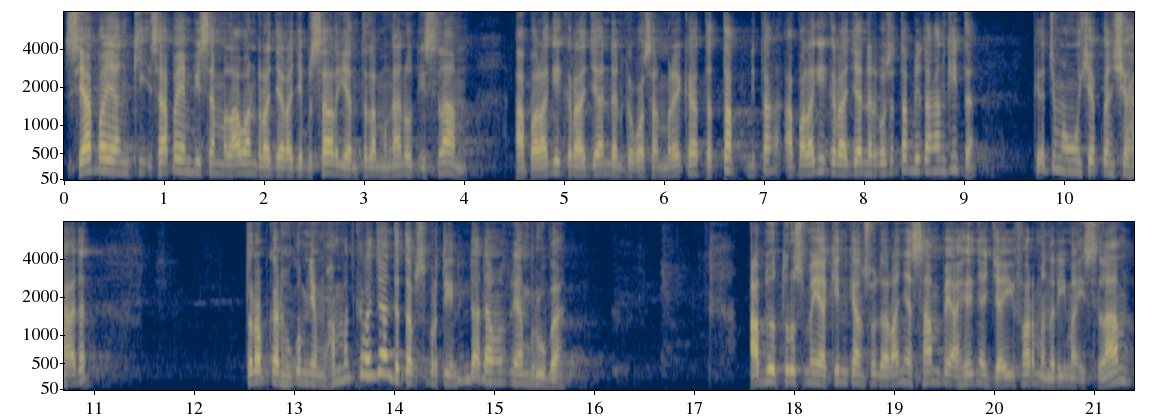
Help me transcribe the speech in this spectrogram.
Siapa yang siapa yang bisa melawan raja-raja besar yang telah menganut Islam? Apalagi kerajaan dan kekuasaan mereka tetap di tangan, apalagi kerajaan dan kekuasaan tetap di tangan kita. Kita cuma mengucapkan syahadat, terapkan hukumnya Muhammad, kerajaan tetap seperti ini, tidak ada yang berubah. Abdul terus meyakinkan saudaranya sampai akhirnya Jaifar menerima Islam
